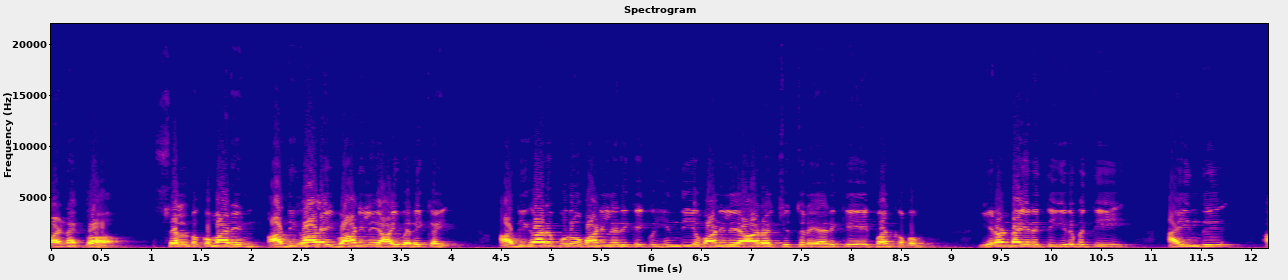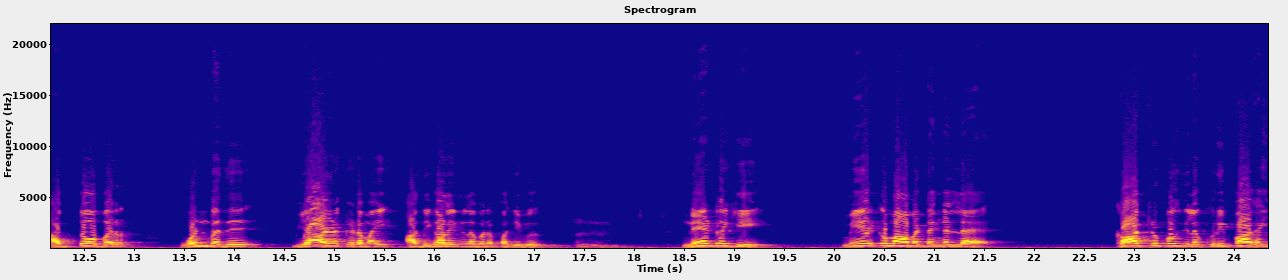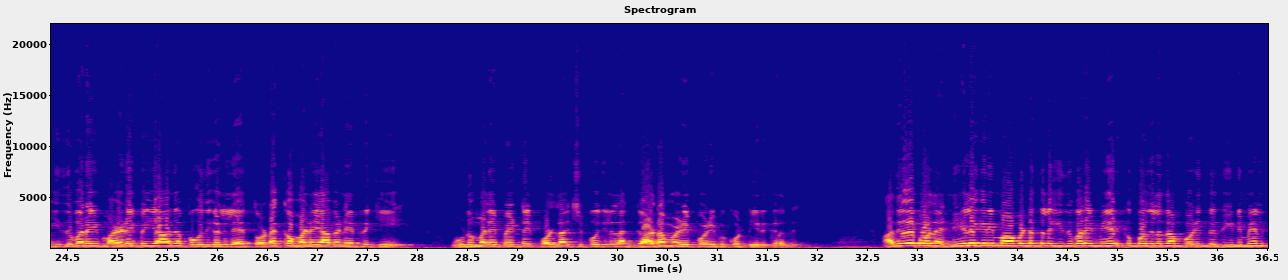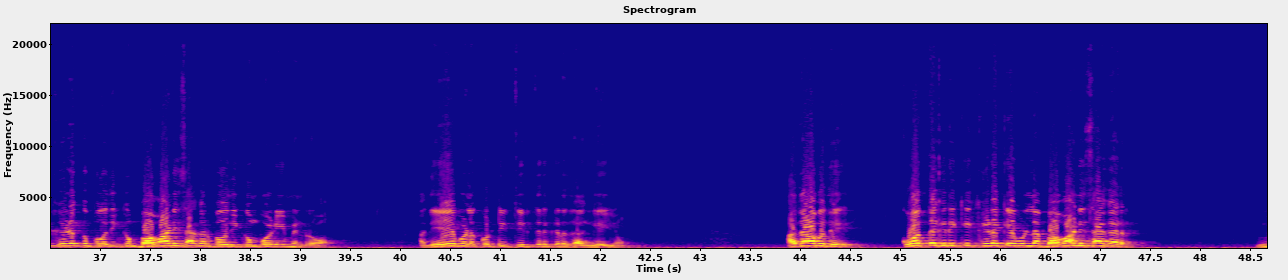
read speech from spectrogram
வணக்கம். செல்வகுமாரின் அதிகாலை வானிலை ஆய்வறிக்கை அதிகாரப்பூர்வ வானிலை அறிக்கைக்கு இந்திய வானிலை ஆராய்ச்சித்துறை அறிக்கையை பார்க்கவும். இரண்டாயிரத்தி இருபத்தி ஐந்து அக்டோபர் ஒன்பது வியாழக்கிழமை அதிகாலை நிலவரப்பதிவு. நேற்றைக்கு மேற்கு மாவட்டங்களில் காற்று பகுதியில் குறிப்பாக இதுவரை மழை பெய்யாத பகுதிகளிலே தொடக்க மழையாக நேற்றைக்கு உடுமலைப்பேட்டை பொள்ளாச்சி பகுதியிலெல்லாம் கனமழை பொழிவு கொட்டி இருக்கிறது அதே போல நீலகிரி மாவட்டத்தில் இதுவரை மேற்கு பகுதியில் தான் பொழிந்தது. இனிமேல் கிழக்கு பகுதிக்கும் பவானி சாகர் பகுதிக்கும் பொழியும் என்றோம். அதே போல கொட்டி தீர்த்திருக்கிறது அங்கேயும். அதாவது கோத்தகிரிக்கு கிழக்கே உள்ள பவானி சாகர்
